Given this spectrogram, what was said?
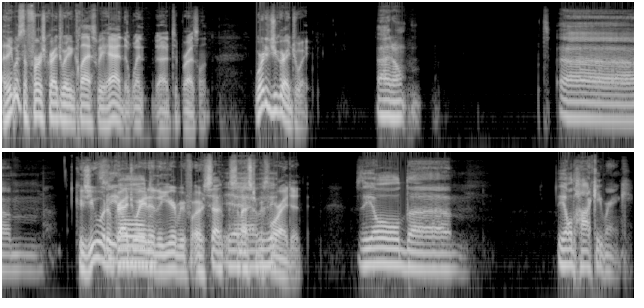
I think it was the first graduating class we had that went uh, to Breslin. Where did you graduate? I don't. Um, Because you would have graduated old- a year before, or se- Yeah, semester before I did. the old, um, the old hockey rink.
